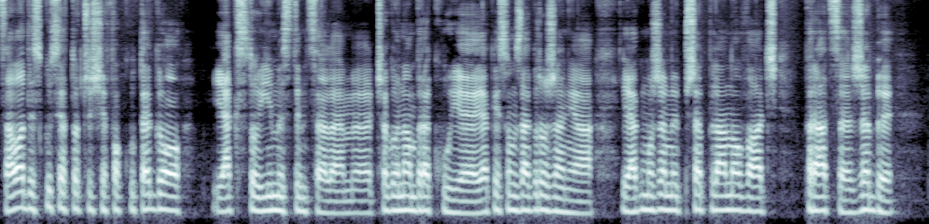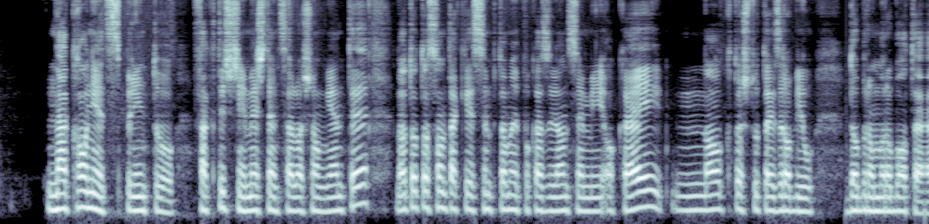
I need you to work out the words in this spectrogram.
cała dyskusja toczy się wokół tego, jak stoimy z tym celem, czego nam brakuje, jakie są zagrożenia, jak możemy przeplanować pracę, żeby na koniec sprintu faktycznie mieć ten cel osiągnięty, no to to są takie symptomy pokazujące mi, ok, no ktoś tutaj zrobił dobrą robotę.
